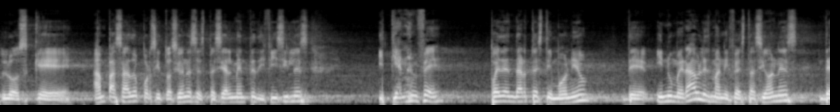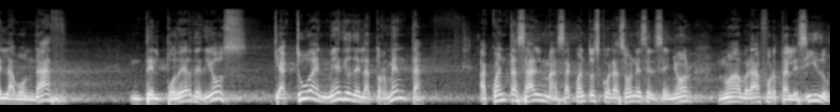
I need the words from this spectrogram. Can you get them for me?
los que han pasado por situaciones especialmente difíciles y tienen fe, pueden dar testimonio de innumerables manifestaciones de la bondad, del poder de Dios, que actúa en medio de la tormenta. ¿A cuántas almas, a cuántos corazones el Señor no habrá fortalecido?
